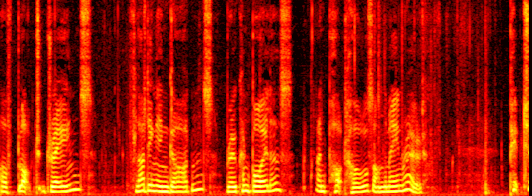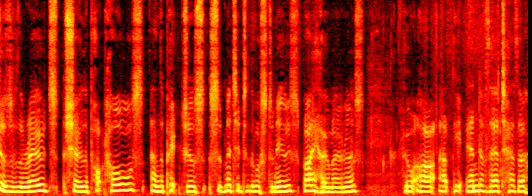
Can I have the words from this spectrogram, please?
of blocked drains, flooding in gardens, broken boilers, and potholes on the main road. Pictures of the roads show the potholes, and the pictures submitted to the Worcester News by homeowners who are at the end of their tether.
